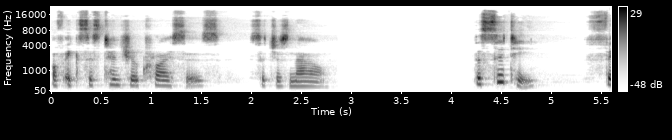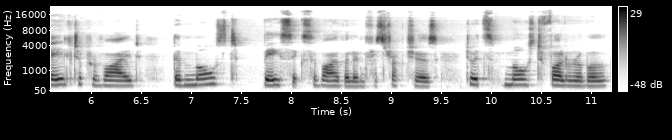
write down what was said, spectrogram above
of existential crisis, such as now. The city failed to provide the most basic survival infrastructures to its most vulnerable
